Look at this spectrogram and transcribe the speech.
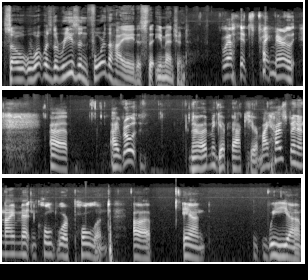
So, what was the reason for the hiatus that you mentioned? Well, it's primarily. Uh, I wrote. Now let me get back here. My husband and I met in Cold War Poland, uh, and we uh,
